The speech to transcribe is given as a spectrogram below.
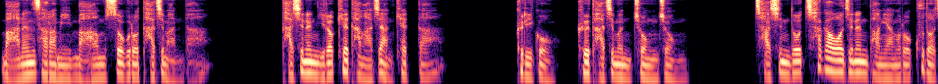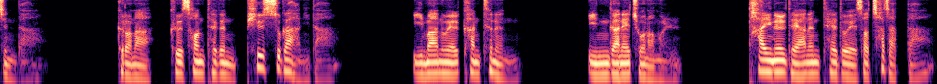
많은 사람이 마음속으로 다짐한다. 다시는 이렇게 당하지 않겠다. 그리고 그 다짐은 종종 자신도 차가워지는 방향으로 굳어진다. 그러나 그 선택은 필수가 아니다. 이마누엘 칸트는 인간의 존엄을 타인을 대하는 태도에서 찾았다.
